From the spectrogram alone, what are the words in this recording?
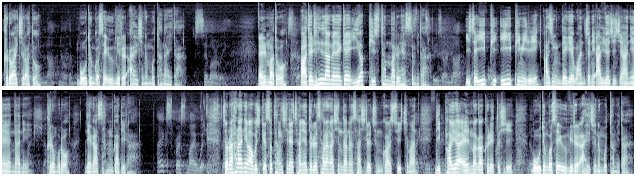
그러할지라도 모든 것의 의미를 알지는 못하나이다. 엘마도 아들 힐라멘에게 이와 비슷한 말을 했습니다. 이제 이, 비, 이 비밀이 아직 내게 완전히 알려지지 아니하였나니 그러므로 내가 삼가리라. 저는 하나님 아버지께서 당신의 자녀들을 사랑하신다는 사실을 증거할 수 있지만 니파이와 엘마가 그랬듯이 모든 것의 의미를 알지는 못합니다.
